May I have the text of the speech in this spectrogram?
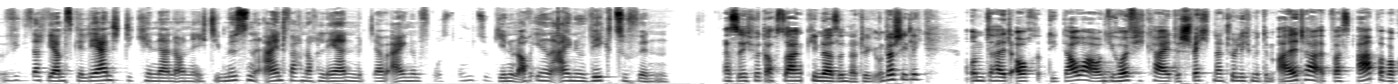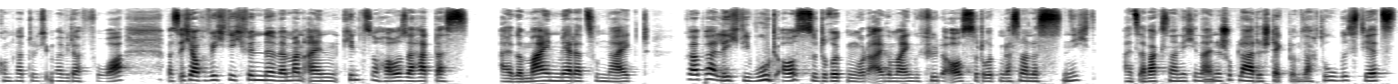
wie gesagt, wir haben es gelernt, die Kinder noch nicht. Die müssen einfach noch lernen, mit der eigenen Frust umzugehen und auch ihren eigenen Weg zu finden. Also ich würde auch sagen, Kinder sind natürlich unterschiedlich und halt auch die Dauer und die Häufigkeit, es schwächt natürlich mit dem Alter etwas ab, aber kommt natürlich immer wieder vor. Was ich auch wichtig finde, wenn man ein Kind zu Hause hat, das allgemein mehr dazu neigt, körperlich die Wut auszudrücken oder allgemein Gefühle auszudrücken, dass man das nicht als Erwachsener nicht in eine Schublade steckt und sagt, du bist jetzt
